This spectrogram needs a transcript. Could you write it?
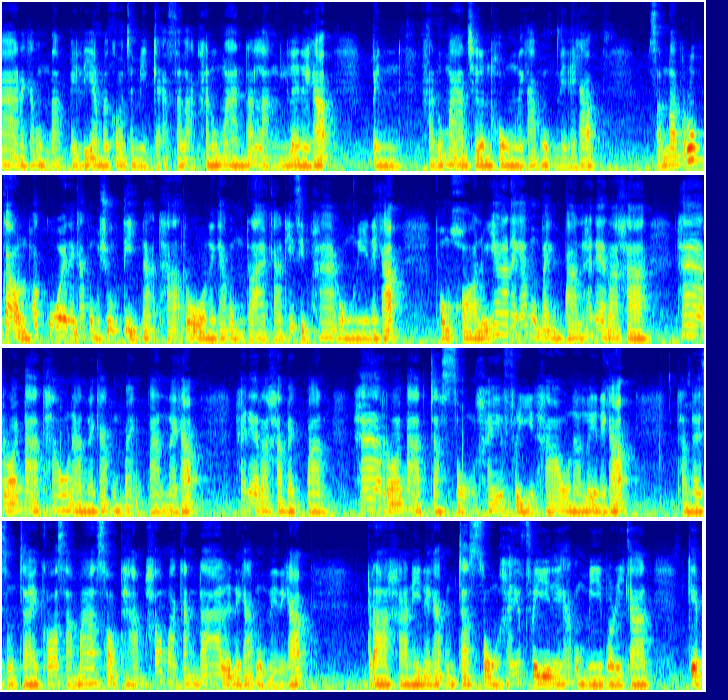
มากๆนะครับ ผมนำไปเลี่ยมแล้วก็จะมีแกะสลักหนุมานด้านหลังนี้เลยนะครับ เป็นหนุมานเชิญธงนะครับ ผมเนี่ยนะครับ สำหรับรูปเก่าหลวงพ่อกลวยนะครับผมชุตินาทาโรนะครับผมรายการที่ 15 องค์นี้นะครับผมขออนุญาตนะครับผมแบ่งปันให้ในราคา 500 บาทเท่านั้นนะครับผมแบ่งปันนะครับให้ในราคาแบ่งปัน 500 บาทจัดส่งให้ฟรีเท่านั้นเลยนะครับท่านใดสนใจก็สามารถสอบถามเข้ามากันได้เลยนะครับผมนี่นะครับราคานี้นะครับผมจัดส่งให้ฟรีนะครับผมมีบริการเก็บ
